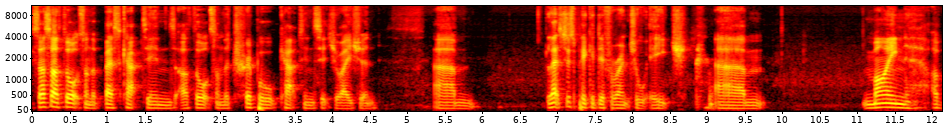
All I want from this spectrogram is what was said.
so that's our thoughts on the best captains, our thoughts on the triple captain situation. Um, let's just pick a differential each. Um, mine, I've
